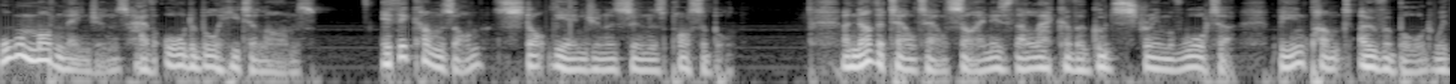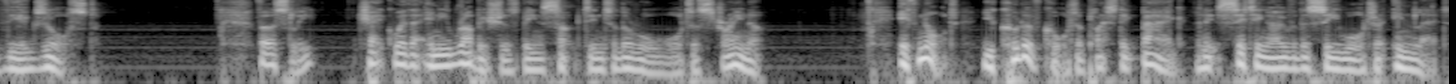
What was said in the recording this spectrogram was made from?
All modern engines have audible heat alarms. If it comes on, stop the engine as soon as possible. Another telltale sign is the lack of a good stream of water being pumped overboard with the exhaust. Firstly, check whether any rubbish has been sucked into the raw water strainer. If not, you could have caught a plastic bag and it's sitting over the seawater inlet.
